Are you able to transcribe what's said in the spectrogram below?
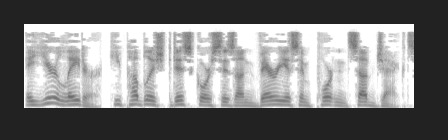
A year later, he published discourses on various important subjects,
